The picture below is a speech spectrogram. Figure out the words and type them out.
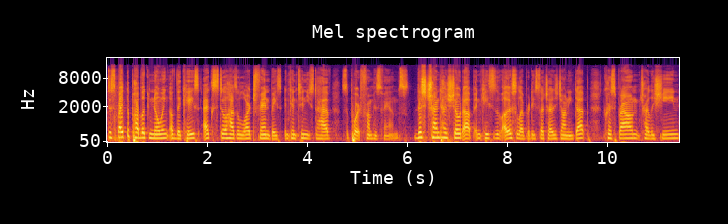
Despite the public knowing of the case, X still has a large fan base and continues to have support from his fans. This trend has showed up in cases of other celebrities such as Johnny Depp, Chris Brown, Charlie Sheen,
